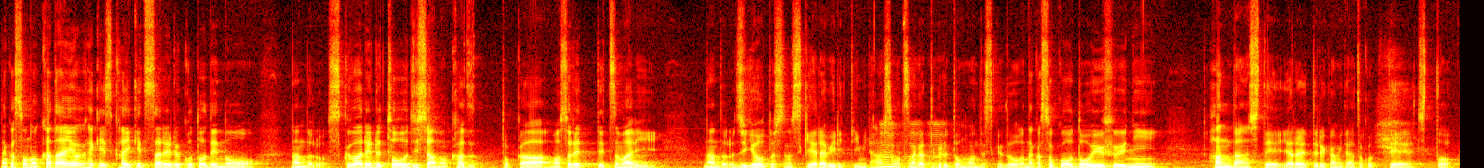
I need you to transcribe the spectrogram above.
なんかその課題が解決解決されることでのなんだろう救われる当事者の数とか、まあ、それってつまりなんだろう事業としてのスケーラビリティみたいな話もつながってくると思うんですけど、なんかそこをどういうふうに判断してやられてるかみたいなとこってちょっと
